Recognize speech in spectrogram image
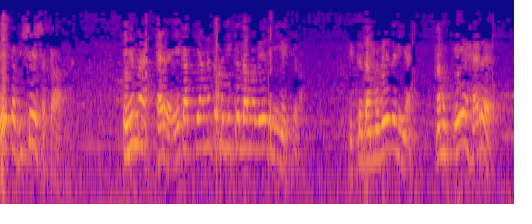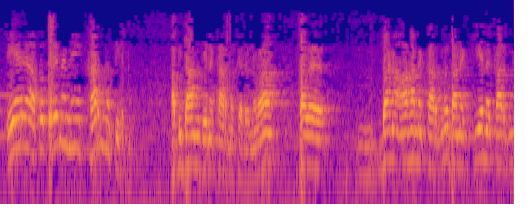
ඒක විශේෂ කාරණා. එහෙම ඇර ඒකත් කියන්නට ඕන ධිට්ඨ ධම්ම වේදනීය කියලා. ධිට්ඨ ධම්ම වේදනීයයි. නමුත් ඒ හැර ඒ හැර අප කරන මේ කර්ම පිළිබඳ අපි දාන දෙන කර්ම කරනවා තව බණ අහන කර්ම, බණ කියන කර්ම,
